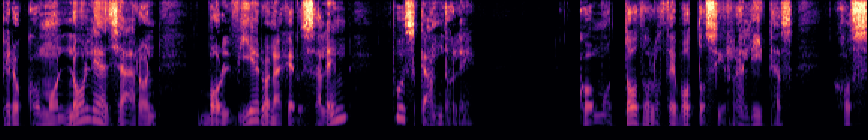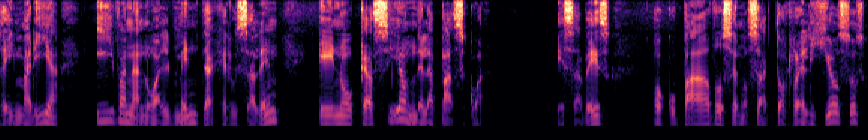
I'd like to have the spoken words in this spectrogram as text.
Pero como no le hallaron, volvieron a Jerusalén buscándole. Como todos los devotos israelitas, José y María iban anualmente a Jerusalén en ocasión de la Pascua. Esa vez, ocupados en los actos religiosos,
